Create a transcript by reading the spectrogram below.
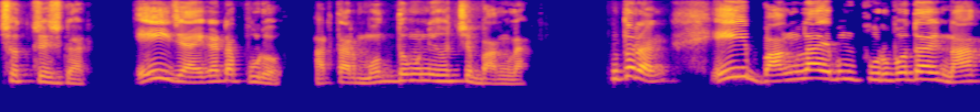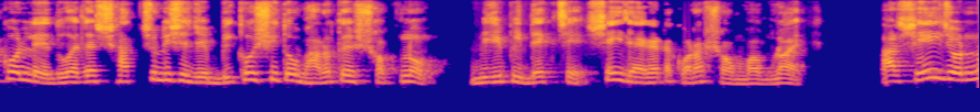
ছত্তিশগড়। এই জায়গাটা পুরো, আর তার মধ্যমণি হচ্ছে বাংলা। সুতরাং এই বাংলা এবং পূর্বোদয় না করলে দু হাজার সাতচল্লিশে যে বিকশিত ভারতের স্বপ্ন বিজেপি দেখছে, সেই জায়গাটা করা সম্ভব নয়। আর সেই জন্য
